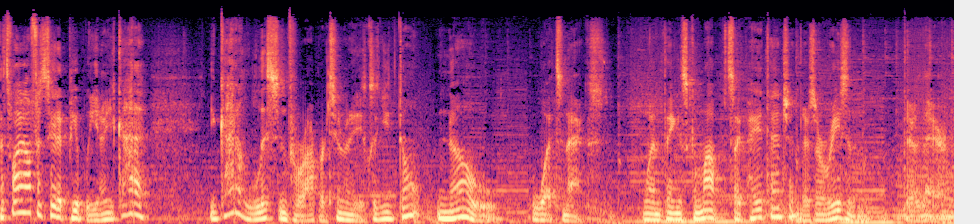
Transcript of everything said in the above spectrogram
That's why I often say to people, you know, you gotta you gotta listen for opportunities because you don't know what's next. When things come up, it's like pay attention. There's a reason they're there.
